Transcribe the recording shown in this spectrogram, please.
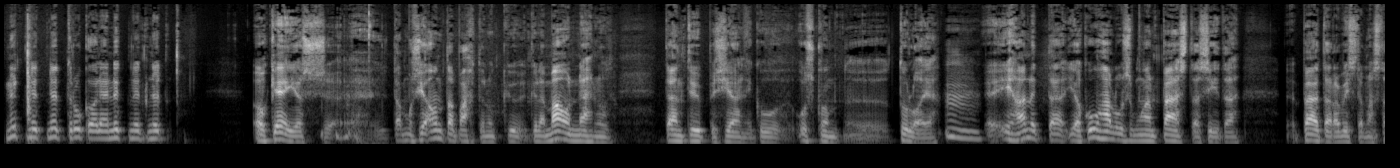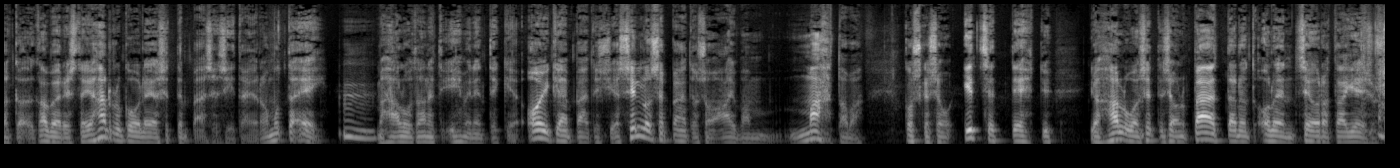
nyt, nyt, nyt rukoile, nyt, nyt, nyt. Okei, jos äh, tämmöisiä on tapahtunut, kyllä mä oon nähnyt tämän tyyppisiä niin kuin uskon tuloja. Mm. Ihan, että joku halusi vaan päästä siitä päätä ravistamasta kaverista ja hän rukoilee ja sitten pääsee siitä eroon, mutta ei. Mm. Me halutaan, että ihminen tekee oikean päätös ja silloin se päätös on aivan mahtava, koska se on itse tehty ja haluan sitten, se on päättänyt, olen seurata Jeesusta.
